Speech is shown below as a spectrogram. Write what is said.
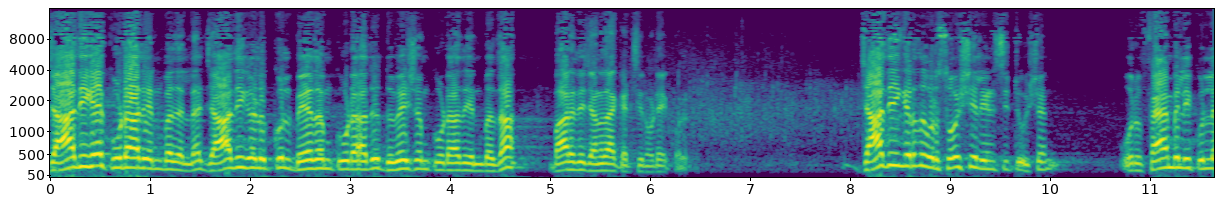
ஜாதிகே கூடாது என்பதல்ல ஜாதிகளுக்குள் பேதம் கூடாது துவேஷம் கூடாது என்பதுதான் பாரதிய ஜனதா கட்சியினுடைய கொள்கை. ஜாதிங்கிறது ஒரு சோசியல் இன்ஸ்டிடியூஷன் ஒரு ஃபேமிலிக்குள்ள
